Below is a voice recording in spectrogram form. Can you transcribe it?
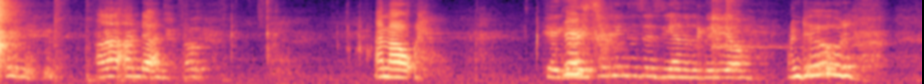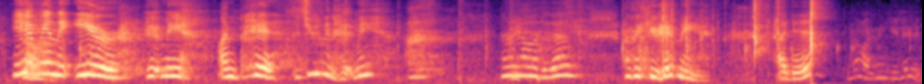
Braiden. Uh, I'm done. Okay. I'm out. Okay, This- guys, I think this is the end of the video. Dude, he hit me in the ear. Hit me. I'm pissed. Did you even hit me? I don't know, did I? I think you hit me. I did? No, I think you did.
